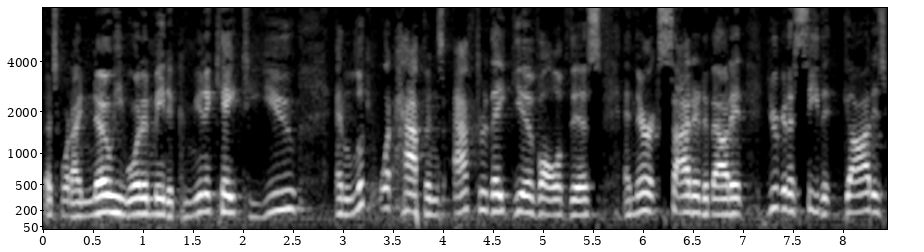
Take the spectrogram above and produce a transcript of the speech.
That's what I know He wanted me to communicate to you. And look at what happens after they give all of this and they're excited about it. You're going to see that God is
